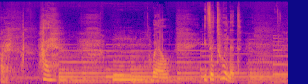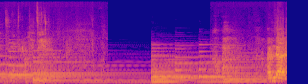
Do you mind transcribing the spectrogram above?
Hi. Hi. Mm, well, it's a toilet. There. I'm done.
